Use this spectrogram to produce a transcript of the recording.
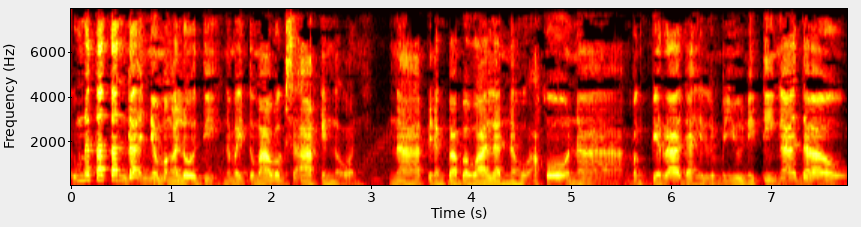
Kung natatandaan nyo mga Lodi na may tumawag sa akin noon na pinagbabawalan na ho ako na magbira dahil may unity nga daw,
